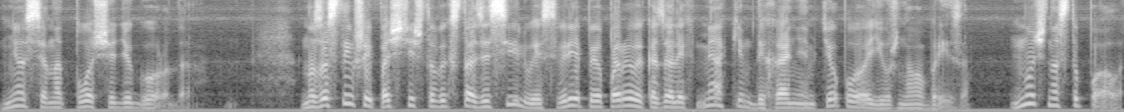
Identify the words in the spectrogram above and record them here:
несся над площадью города. Но застывший почти что в экстазе Сильвы свирепые порывы казались мягким дыханием теплого южного бриза. Ночь наступала.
